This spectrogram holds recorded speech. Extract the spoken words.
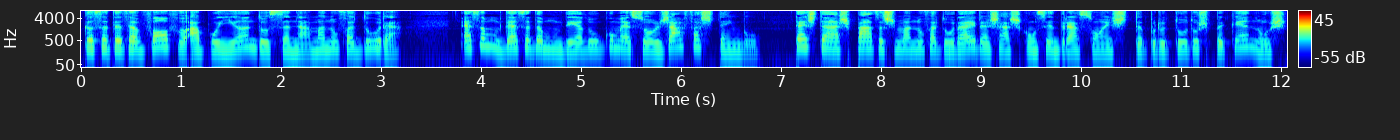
que se desenvolve apoiando-se na manufatura, essa mudança de modelo começou já faz tempo desde as bases manufatureiras às concentrações de produtos pequenos,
